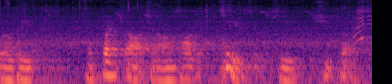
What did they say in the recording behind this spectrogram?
will be the French archer on target two to shoot first.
